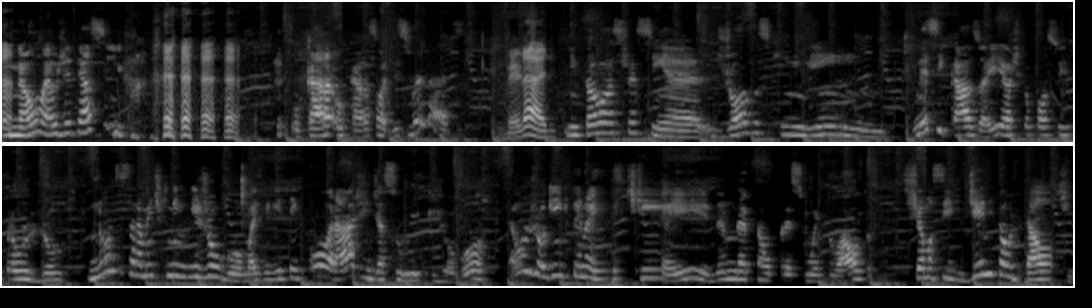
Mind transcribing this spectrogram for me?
não é o GTA V. O cara, o cara só disse verdade. Verdade. Então eu acho assim, é, jogos que ninguém. Nesse caso aí, eu acho que eu posso ir pra um jogo. Não necessariamente que ninguém jogou, mas ninguém tem coragem de assumir que jogou. É um joguinho que tem na Steam aí, não deve estar um preço muito alto. Chama-se Genital Doubt.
